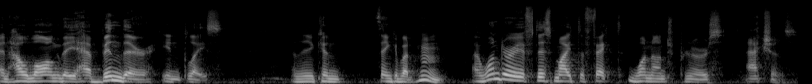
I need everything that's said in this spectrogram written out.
and how long they have been there in place. And then you can think about, hmm, I wonder if this might affect one entrepreneur's actions.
